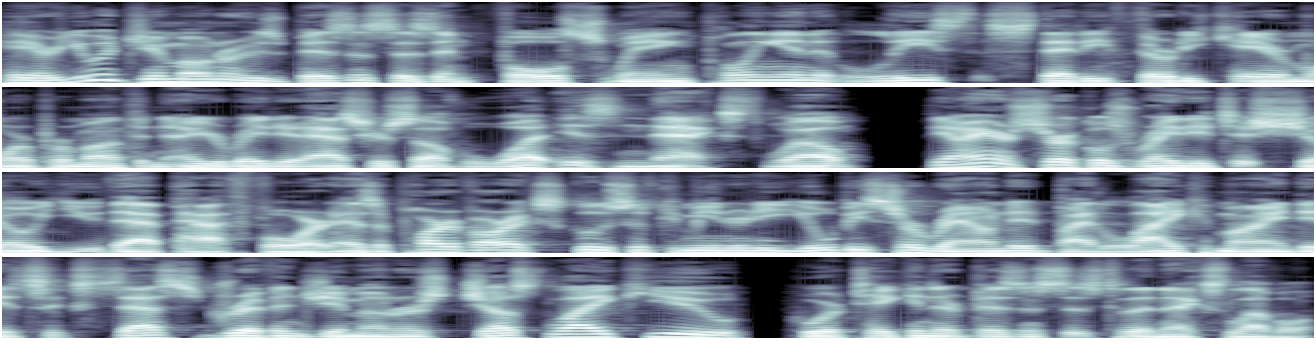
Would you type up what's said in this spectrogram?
Hey, are you a gym owner whose business is in full swing, pulling in at least steady 30K or more per month, and now you're ready to ask yourself, what is next? Well, the Iron Circle is ready to show you that path forward. As a part of our exclusive community, you'll be surrounded by like minded, success driven gym owners just like you who are taking their businesses to the next level.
